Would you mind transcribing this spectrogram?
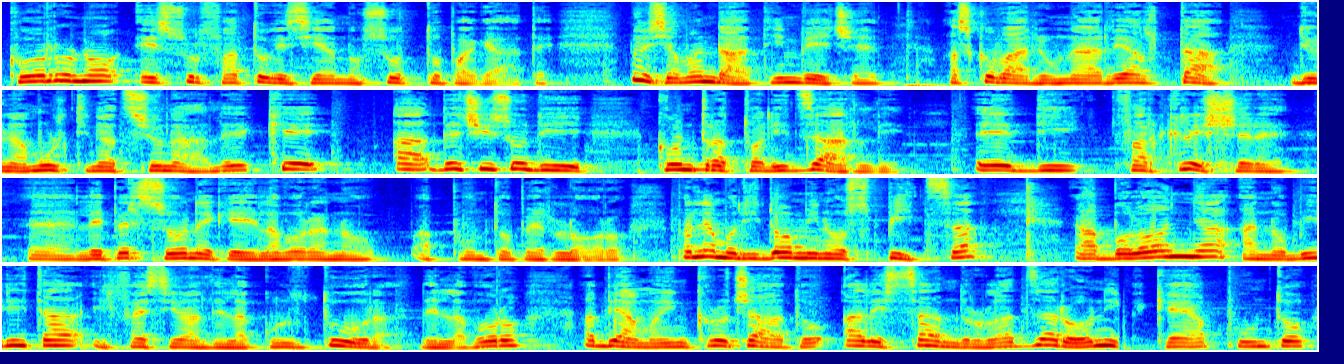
corrono e sul fatto che siano sottopagate. Noi siamo andati invece a scovare una realtà di una multinazionale che ha deciso di contrattualizzarli e di far crescere eh, le persone che lavorano appunto per loro. Parliamo di Domino's Pizza. A Bologna, a Nobilita, il Festival della Cultura del Lavoro, abbiamo incrociato Alessandro Lazzaroni, che è appunto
